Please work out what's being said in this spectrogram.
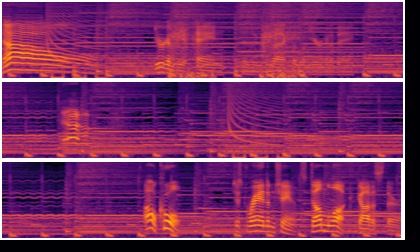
No! You're gonna be a pain. Is exactly what you're Ah! Oh, cool. Just random chance. Dumb luck got us there.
